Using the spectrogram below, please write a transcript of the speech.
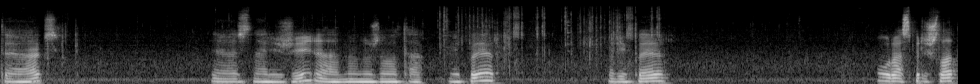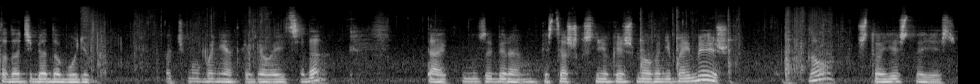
Так. Э, снаряжение. А, ну нужно вот так. Репер. Репер. Ну, раз пришла, тогда тебя добудем. Почему бы нет, как говорится, да? Так, ну забираем. Костяшек с нее, конечно, много не поймешь. Ну, что есть, то есть.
